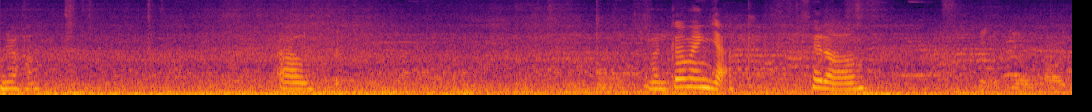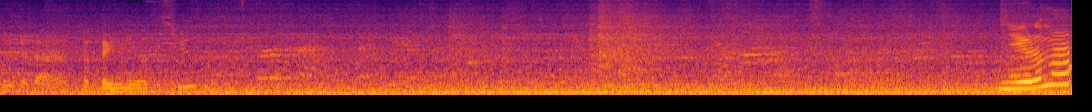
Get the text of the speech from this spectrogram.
Được hả? Ừ. Mình có mang giặt Xe độn Vô coi trước cho đã có tiền mua tí xíu Nhiều lắm á.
